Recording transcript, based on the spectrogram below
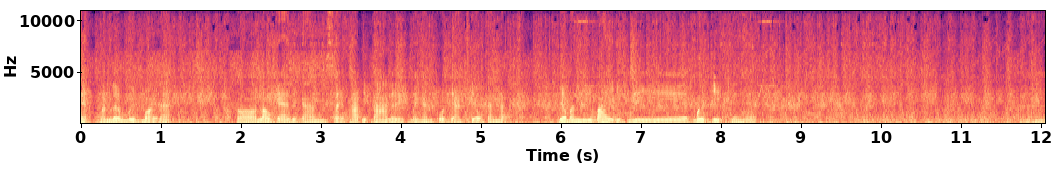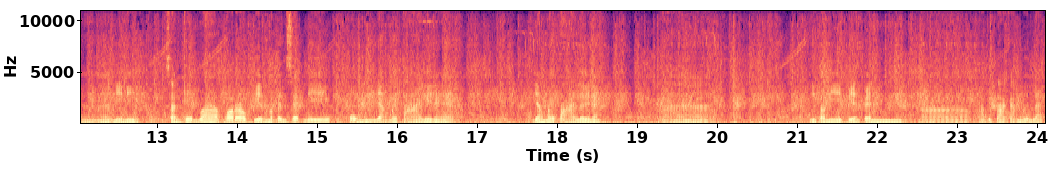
เนี่ยมันเริ่มมืดบ่อยแล้ว ก็เราแก้ด้วยการใส่ผ้าปิดตาเลย ไม่งั้นกดยาเขียวกันแบบ เดี๋ยวมันมีใบอีกมีมืดอีกนะฮะอ่านี่นี่สังเกตว่าพอเราเปลี่ยนมาเป็นเซตนี้ ผมยังไม่ตายเลยนะฮะยังไม่ตายเลยนะอ่านี่ตอนนี้เปลี่ยนเป็นอ่าผ้าปิดตากันมืดแล้ว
